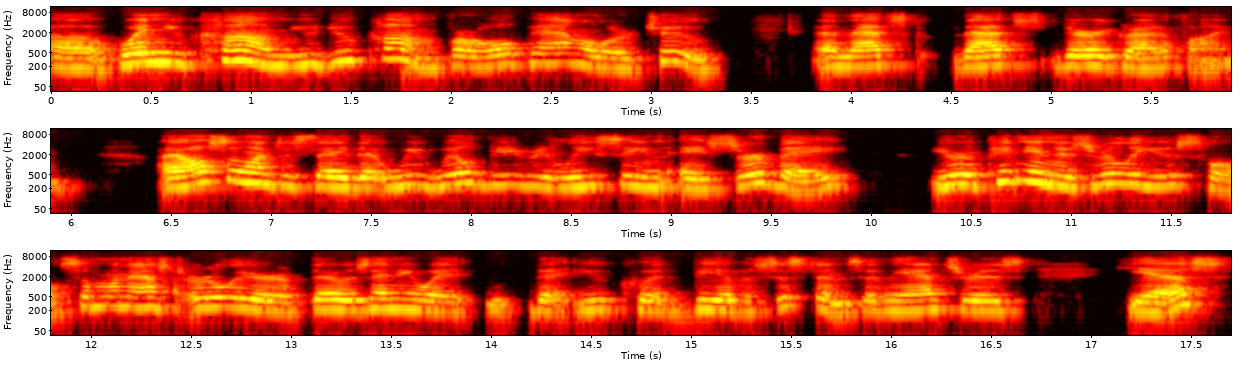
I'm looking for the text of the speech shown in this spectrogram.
uh, when you come, you do come for a whole panel or two. And that's, that's very gratifying. I also want to say that we will be releasing a survey. Your opinion is really useful. Someone asked earlier if there was any way that you could be of assistance, and the answer is yes.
